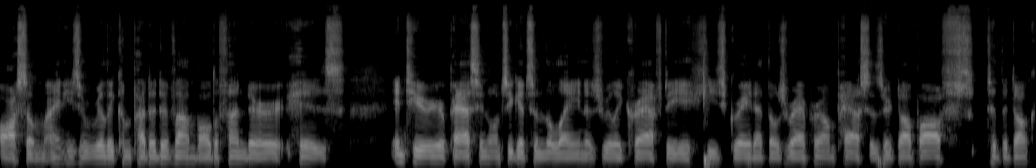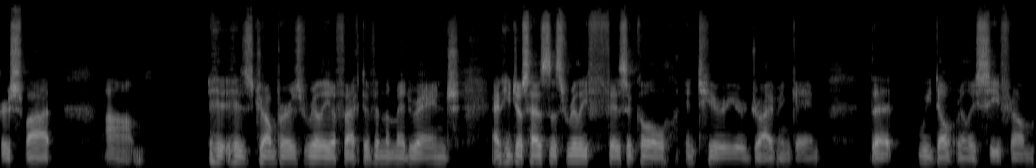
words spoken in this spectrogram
awesome. I mean, he's a really competitive on ball defender. His interior passing once he gets in the lane is really crafty. He's great at those wraparound passes or dump offs to the dunker spot. Um, his jumper is really effective in the mid range, and he just has this really physical interior driving game that we don't really see from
